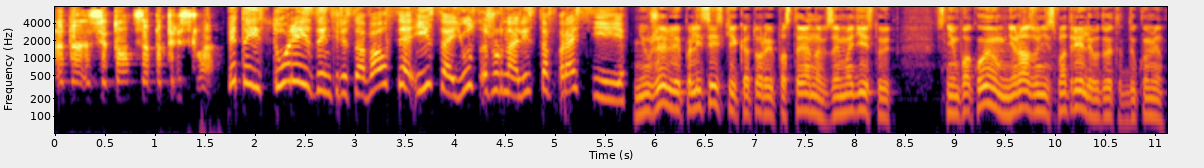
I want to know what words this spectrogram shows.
эта ситуация потрясла. Этой историей заинтересовался и Союз журналистов России. Неужели полицейские, которые постоянно взаимодействуют с Неупокоевым, ни разу не смотрели вот этот документ?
